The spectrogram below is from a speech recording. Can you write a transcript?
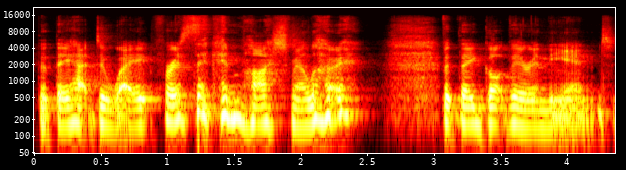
that they had to wait for a second marshmallow, but they got there in the end.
